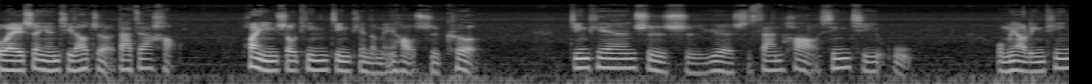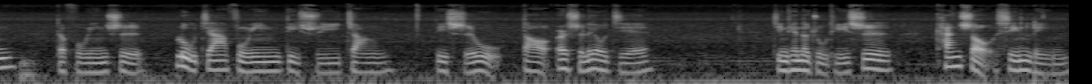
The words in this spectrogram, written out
位圣言祈祷者，大家好，欢迎收听今天的美好时刻。今天是十月十三号，星期五。我们要聆听的福音是《路加福音》第十一章第十五到二十六节。今天的主题是看守心灵。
